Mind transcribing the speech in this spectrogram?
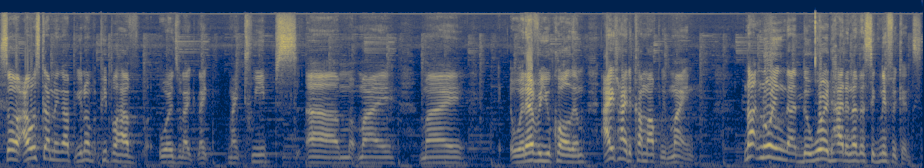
So I was coming up, you know, people have words like, like my tweeps, um, my, my, whatever you call them. I try to come up with mine not knowing that the word had another significance.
